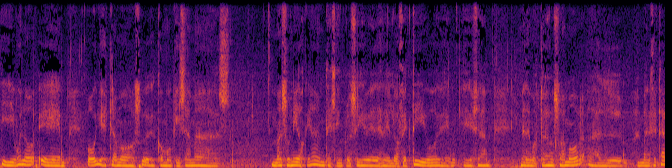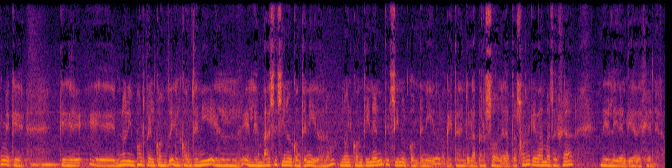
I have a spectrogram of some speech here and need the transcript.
y bueno, eh, hoy estamos eh, como quizá más, más unidos que antes, inclusive desde lo afectivo. Eh, ella me ha demostrado su amor al manifestarme que que eh, no le importa el, el contenido, el, envase, sino el contenido, ¿no? No el continente, sino el contenido, lo que está dentro de la persona. La persona que va más allá de la identidad de género.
